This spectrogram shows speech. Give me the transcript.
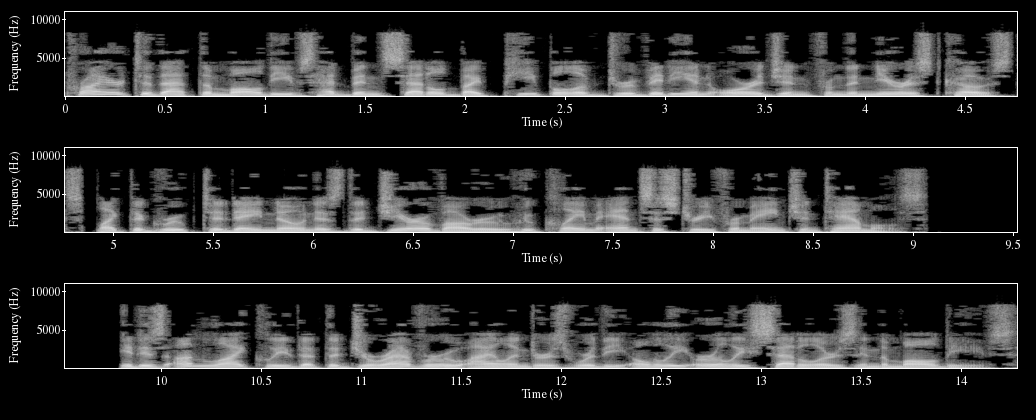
Prior to that the Maldives had been settled by people of Dravidian origin from the nearest coasts, like the group today known as the Giraavaru who claim ancestry from ancient Tamils. It is unlikely that the Giraavaru Islanders were the only early settlers in the Maldives.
